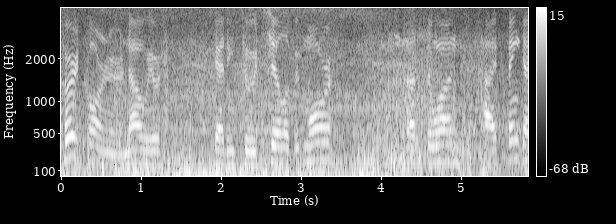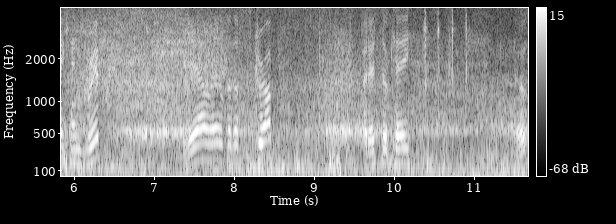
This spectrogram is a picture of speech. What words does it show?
third corner. Now we're getting to chill a bit more. That's the one I think I can grip. Yeah, a little bit of scrub but it's okay. Oh.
